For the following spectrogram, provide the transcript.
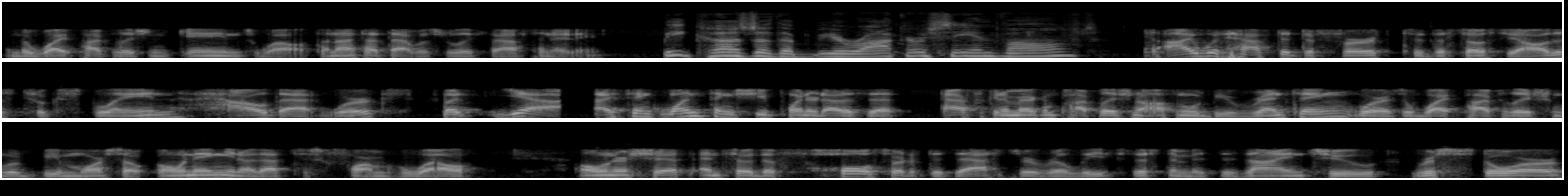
and the white population gains wealth. And I thought that was really fascinating. Because of the bureaucracy involved? I would have to defer to the sociologist to explain how that works. But yeah, I think one thing she pointed out is that African American population often would be renting, whereas a white population would be more so owning. You know, that's just a form of wealth ownership. And so the whole sort of disaster relief system is designed to restore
